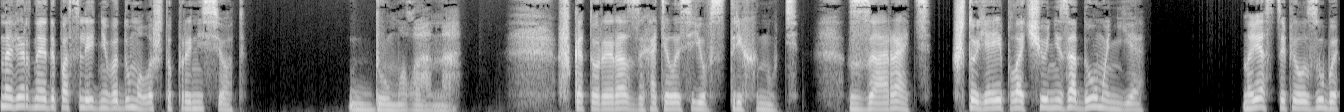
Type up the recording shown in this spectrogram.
Наверное, до последнего думала, что пронесет. Думала она. В который раз захотелось ее встряхнуть, заорать, что я ей плачу не за думанье. Но я сцепил зубы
